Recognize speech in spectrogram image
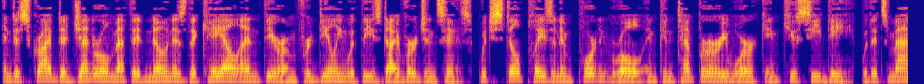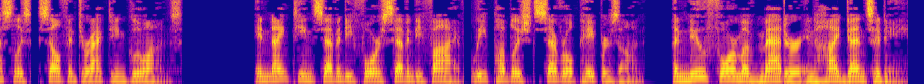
and described a general method known as the KLN theorem for dealing with these divergences, which still plays an important role in contemporary work in QCD, with its massless, self-interacting gluons. In 1974–75, Lee published several papers on a new form of matter in high density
